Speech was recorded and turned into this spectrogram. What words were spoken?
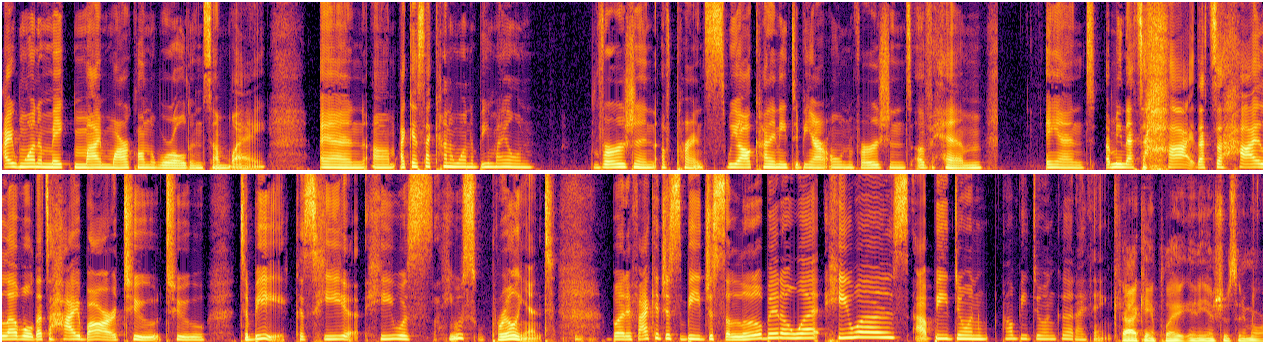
I want to make my mark on the world in some way. And um, I guess I kind of want to be my own version of Prince. We all kind of need to be our own versions of him. And I mean that's a high that's a high level, that's a high bar to to to be cuz he he was he was brilliant. But if I could just be just a little bit of what he was, I'll be doing I'll be doing good, I think. I can't play any instruments anymore.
